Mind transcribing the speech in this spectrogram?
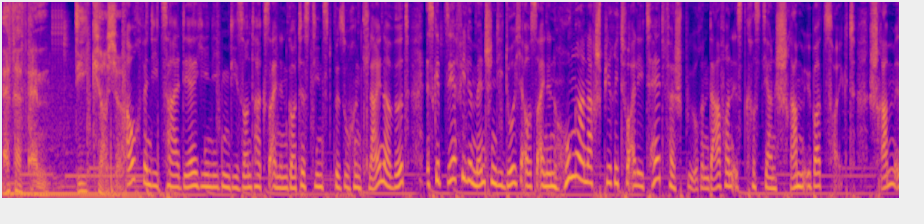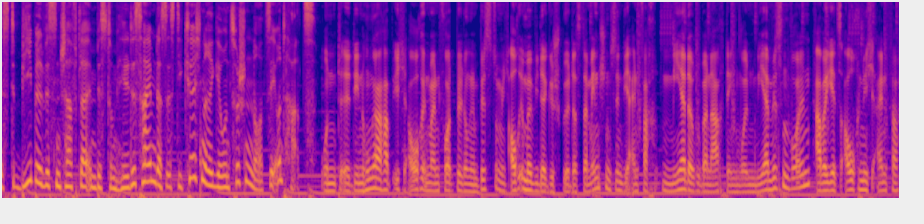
FFN, die Kirche. Auch wenn die Zahl derjenigen, die sonntags einen Gottesdienst besuchen, kleiner wird, es gibt sehr viele Menschen, die durchaus einen Hunger nach Spiritualität verspüren. Davon ist Christian Schramm überzeugt. Schramm ist Bibelwissenschaftler im Bistum Hildesheim, das ist die Kirchenregion zwischen Nordsee und Harz. Und äh, den Hunger habe ich auch in meinen Fortbildungen im Bistum auch immer wieder gespürt, dass da Menschen sind, die einfach mehr darüber nachdenken wollen, mehr wissen wollen, aber jetzt auch nicht einfach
